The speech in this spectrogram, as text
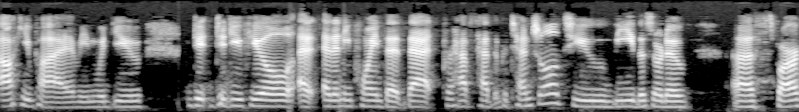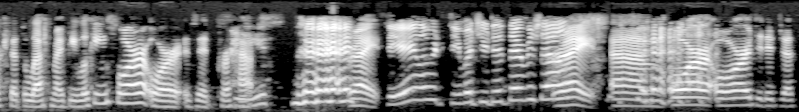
Occupy? I mean, would you did did you feel at, at any point that that perhaps had the potential to be the sort of uh, spark that the left might be looking for, or is it perhaps right? See, see what you did there, Michelle. Right. Um, or or did it just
